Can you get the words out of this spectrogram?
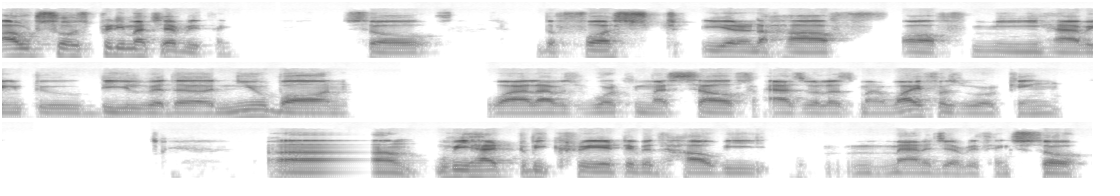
outsource pretty much everything. So the first year and a half of me having to deal with a newborn while I was working myself as well as my wife was working, um, we had to be creative with how we manage everything. So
